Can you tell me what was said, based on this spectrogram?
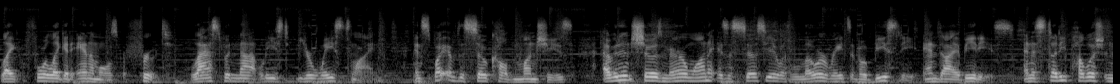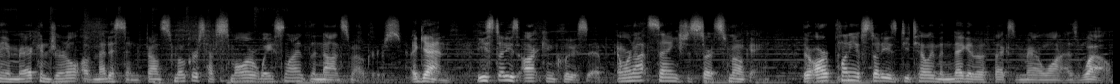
like four-legged animals or fruit. Last but not least, your waistline. In spite of the so-called munchies, evidence shows marijuana is associated with lower rates of obesity and diabetes. And a study published in the American Journal of Medicine found smokers have smaller waistlines than non-smokers. Again, these studies aren't conclusive, and we're not saying you should start smoking. There are plenty of studies detailing the negative effects of marijuana as well.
